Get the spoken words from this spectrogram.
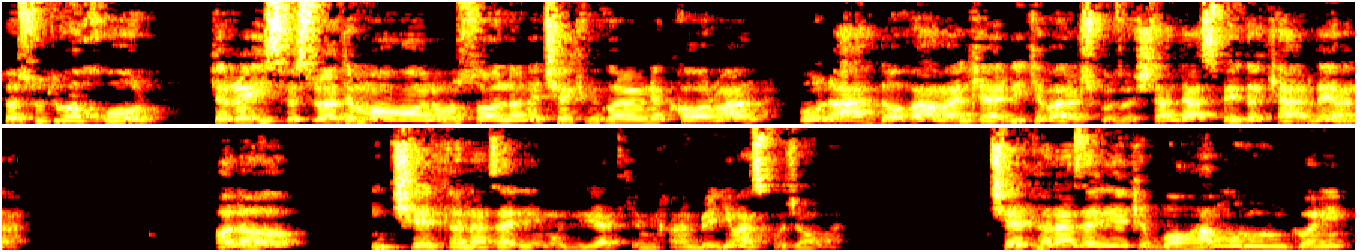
تا سطوح خورد که رئیس به صورت ماهانه و سالانه چک می‌کنه ببینه کارمند به اون اهداف عمل کردی که براش گذاشتن دست پیدا کرده یا نه. حالا این چهل تا نظریه مدیریت که می‌خوایم بگیم از کجا اومد؟ چهل تا نظریه که با هم مرور می‌کنیم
